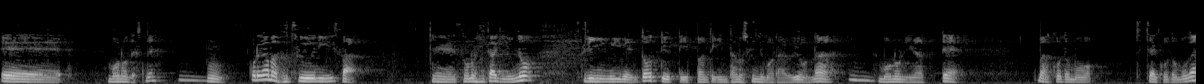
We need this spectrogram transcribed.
えー、ものですね。うんうん。これがまあ普通にさ、えーその日限りのスリリングイベントって言って一般的に楽しんでもらうようなうんものになって、まあ子供、ちっちゃい子供が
